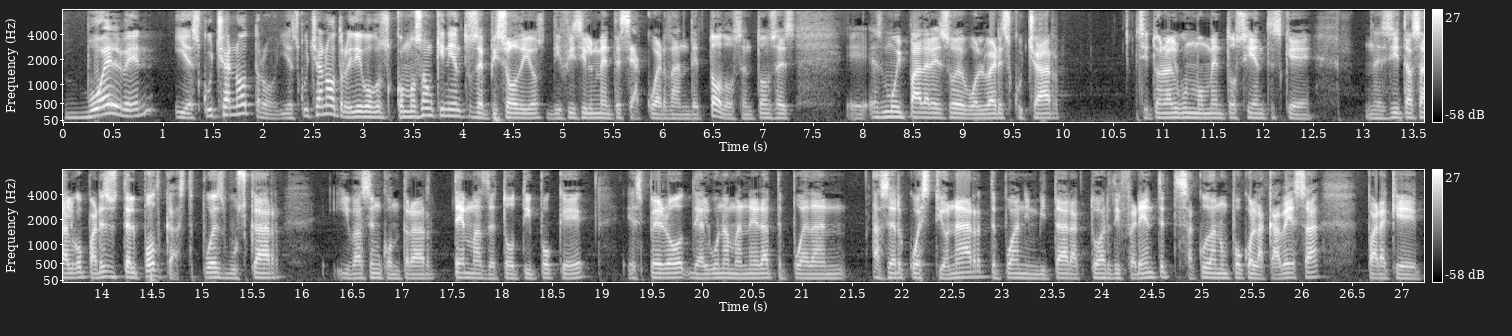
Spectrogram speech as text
vuelven y escuchan otro y escuchan otro. Y digo, como son 500 episodios, difícilmente se acuerdan de todos. Entonces eh, es muy padre eso de volver a escuchar. Si tú en algún momento sientes que necesitas algo, para eso está el podcast. Puedes buscar y vas a encontrar temas de todo tipo que espero de alguna manera te puedan hacer cuestionar, te puedan invitar a actuar diferente, te sacudan un poco la cabeza para que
